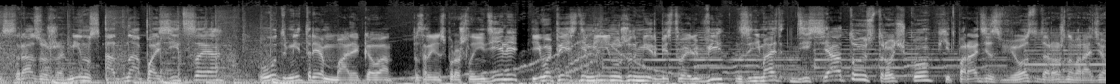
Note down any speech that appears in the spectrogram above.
и сразу же минус одна позиция у Дмитрия Маликова. По сравнению с прошлой неделей, его песня «Мне не нужен мир без твоей любви» занимает десятую строчку в хит-параде звезд дорожного радио.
